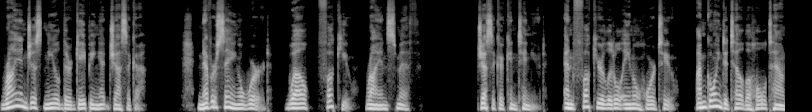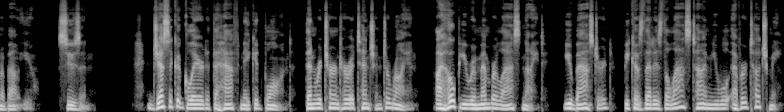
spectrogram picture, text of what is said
Ryan just kneeled there gaping at Jessica, never saying a word. Well, fuck you, Ryan Smith. Jessica continued. And fuck your little anal whore too. I'm going to tell the whole town about you, Susan. Jessica glared at the half naked blonde, then returned her attention to Ryan. I hope you remember last night, you bastard, because that is the last time you will ever touch me.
